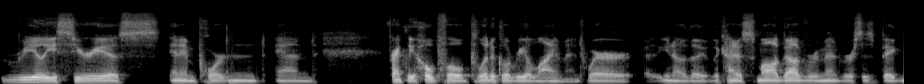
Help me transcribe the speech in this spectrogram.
really serious and important and uh frankly hopeful political realignment where you know the the kind of small government versus big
